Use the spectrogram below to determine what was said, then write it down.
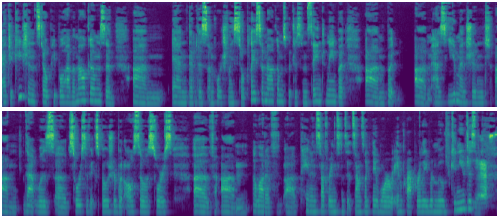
education, still people have amalgams and, um, and dentists unfortunately still place amalgams, which is insane to me. But, um, but um, as you mentioned, um, that was a source of exposure, but also a source of um, a lot of uh, pain and suffering since it sounds like they were improperly removed. Can you just yes.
